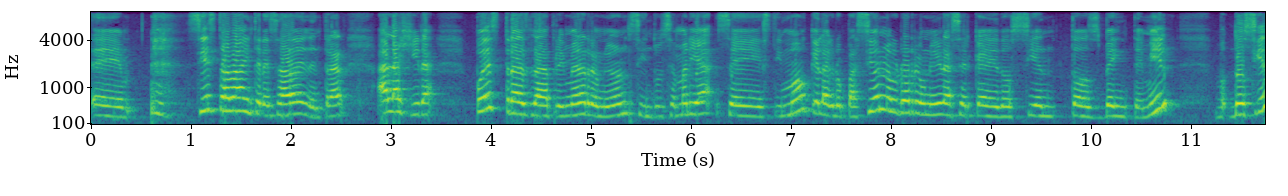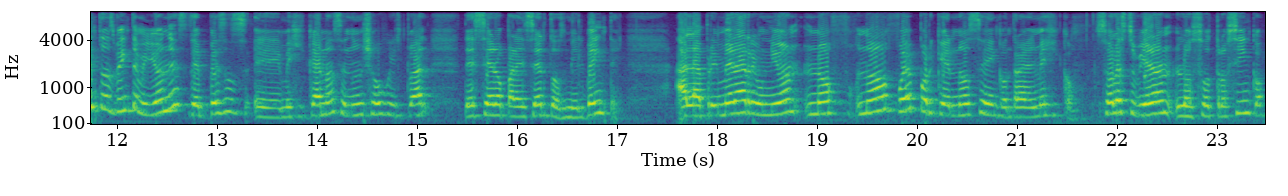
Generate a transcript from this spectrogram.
eh, si estaba interesado en entrar a la gira, pues tras la primera reunión sin Dulce María, se estimó que la agrupación logró reunir a cerca de 220 mil 220 millones de pesos eh, mexicanos en un show virtual de Cero Parecer 2020. A la primera reunión no, no fue porque no se encontraba en México, solo estuvieron los otros cinco,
